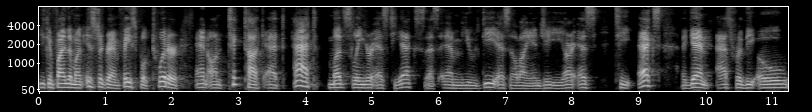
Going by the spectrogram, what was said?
You can find them on Instagram, Facebook, Twitter, and on TikTok at, at Mudslinger STX. That's M U D S L I N G E R S T X. Again, ask for the O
